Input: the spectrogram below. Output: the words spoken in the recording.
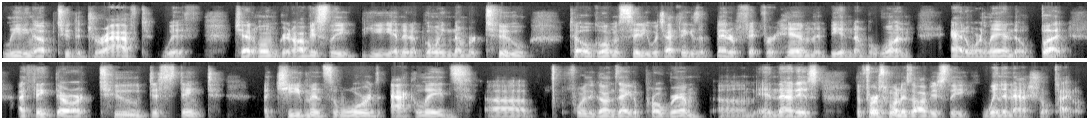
leading up to the draft with Chet Holmgren. Obviously, he ended up going number two to Oklahoma City, which I think is a better fit for him than being number one at Orlando. But I think there are two distinct achievements, awards, accolades uh, for the Gonzaga program, um, and that is the first one is obviously win a national title.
